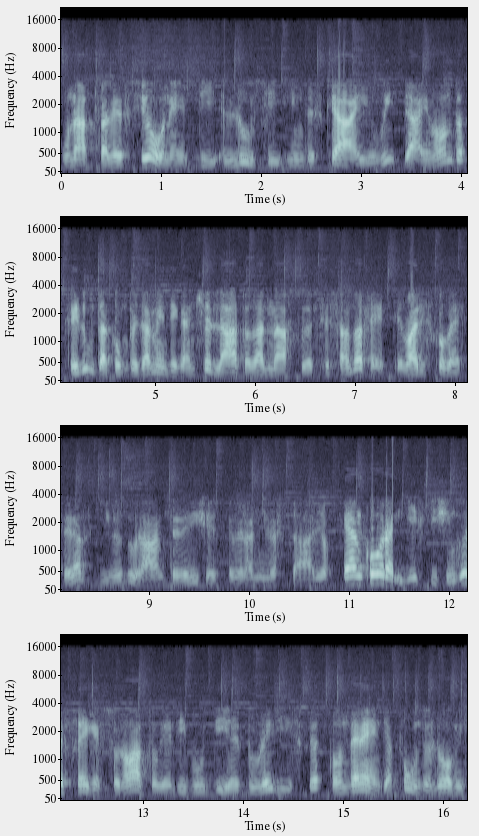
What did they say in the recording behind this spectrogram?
un'altra versione di Lucy in the Sky with Diamond, creduta completamente cancellata dal nastro del 67, ma riscoperta in archivio durante le ricerche per l'anniversario. E ancora i dischi 5 e 6 che sono altro che DVD e Blu-ray disc contenenti appunto il nuovo mix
